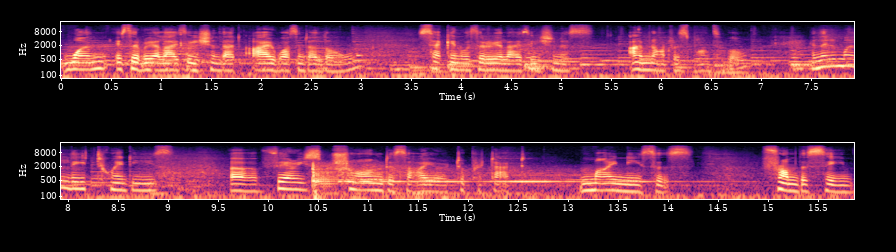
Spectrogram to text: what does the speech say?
one is the realization that I wasn't alone. Second was the realization is I'm not responsible. And then in my late 20s, a very strong desire to protect my nieces from the same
